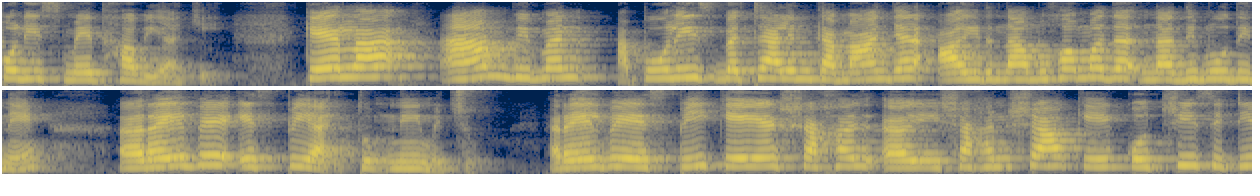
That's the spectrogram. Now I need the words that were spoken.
പോലീസ് മേധാവിയാക്കി. Kerala arm women police battalion commander ആയിരുന്ന മുഹമ്മദ് നദിമൂദിനെ റെയിൽവേ എസ് പി ആയി നിയമിച്ചു. Railway S P K S Shahansha K Kochi city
